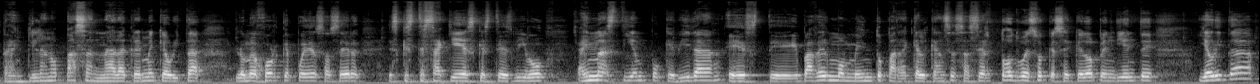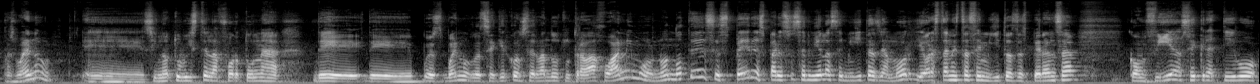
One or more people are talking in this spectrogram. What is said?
tranquila, no pasa nada. Créeme que ahorita lo mejor que puedes hacer es que estés aquí, es que estés vivo. Hay más tiempo que vida. Este, va a haber momento para que alcances a hacer todo eso que se quedó pendiente. Y ahorita, pues bueno, eh, si no tuviste la fortuna de, de, pues bueno, seguir conservando tu trabajo, ánimo, no, no te desesperes, para eso servían las semillitas de amor y ahora están estas semillitas de esperanza. Confía, sé creativo,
